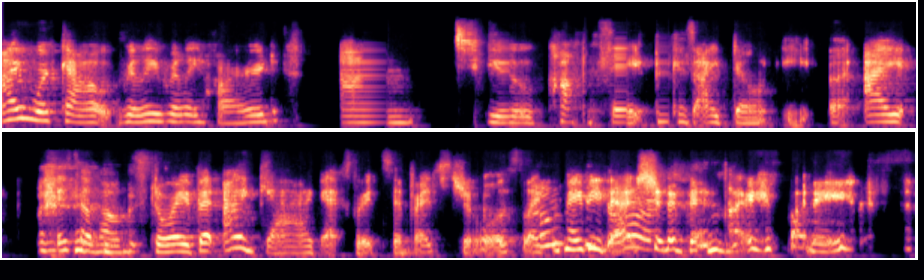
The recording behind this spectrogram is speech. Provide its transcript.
I work out really, really hard um, to compensate because I don't eat. But I it's a long story, but I gag at fruits and vegetables. Like oh maybe that should have been my funny.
